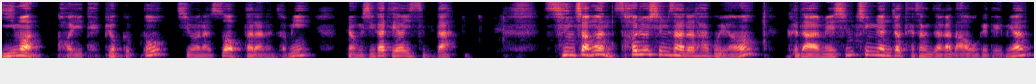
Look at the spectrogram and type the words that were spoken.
임원 거의 대표급도 지원할 수 없다라는 점이 명시가 되어 있습니다. 신청은 서류 심사를 하고요. 그 다음에 심층 면적 대상자가 나오게 되면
